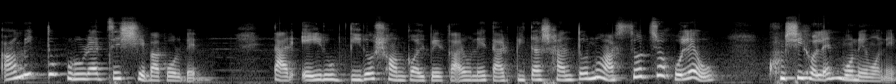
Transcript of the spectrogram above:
আমৃত্যু পুরুরাজ্যের সেবা করবেন। তার এই রূপ দৃঢ় সংকল্পের কারণে তার পিতা শান্তনু আশ্চর্য হলেও খুশি হলেন মনে মনে।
